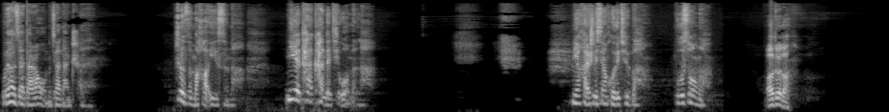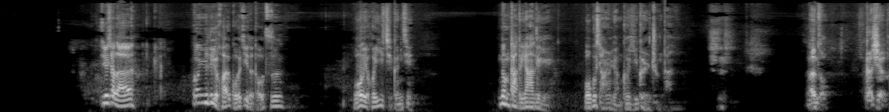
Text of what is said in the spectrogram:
不要再打扰我们家南辰。这怎么好意思呢？你也太看得起我们了。您还是先回去吧，不送了。啊，对了，接下来关于利怀国际的投资，我也会一起跟进。那么大的压力，我不想让远哥一个人承担。安总，感谢了。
